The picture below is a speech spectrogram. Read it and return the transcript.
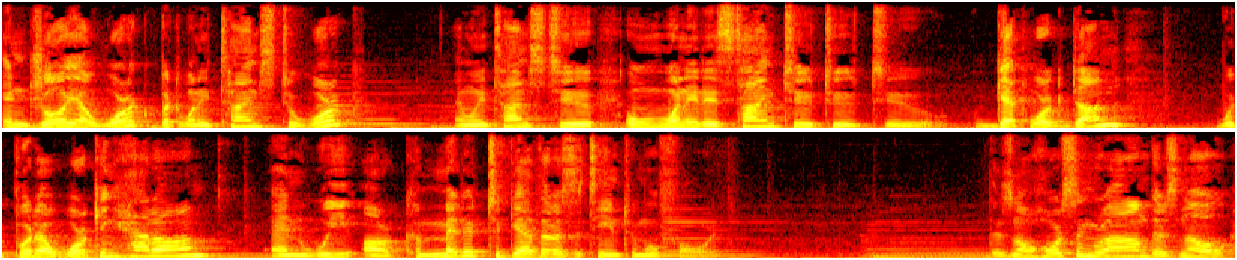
enjoy our work. But when it times to work and when times to when it is time to to to get work done we put our working hat on and we are committed together as a team to move forward. There's no horsing around. There's no,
